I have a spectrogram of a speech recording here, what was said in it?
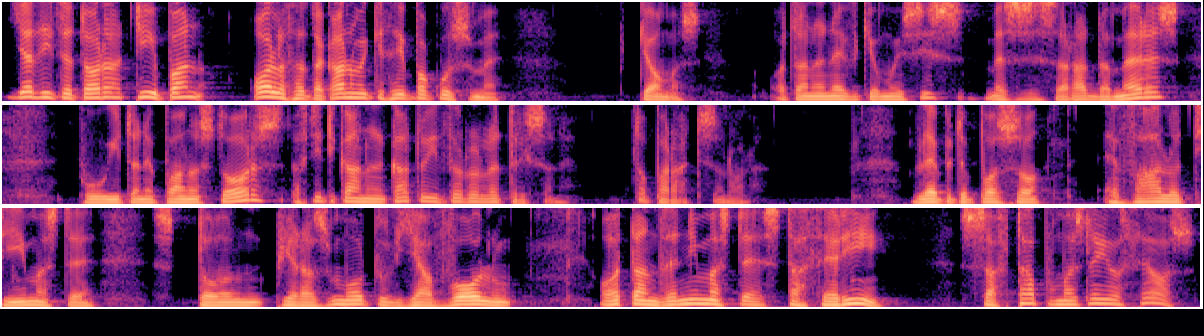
Για δείτε τώρα τι είπαν, όλα θα τα κάνουμε και θα υπακούσουμε. Κι όμως όταν ανέβηκε ο Μωυσής μέσα σε 40 μέρες που ήταν πάνω στο όρος, αυτοί τι κάνανε κάτω, ιδωρολατρήσανε. Το παράτησαν όλα. Βλέπετε πόσο ευάλωτοι είμαστε στον πειρασμό του διαβόλου όταν δεν είμαστε σταθεροί σε αυτά που μας λέει ο Θεός.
